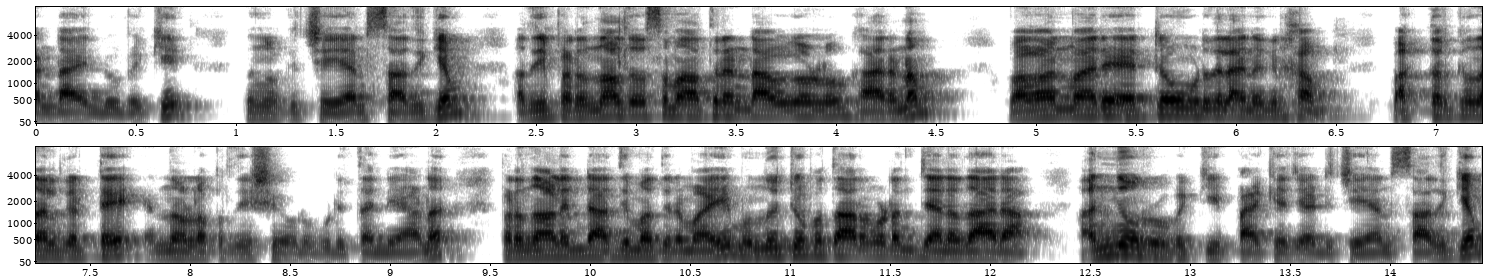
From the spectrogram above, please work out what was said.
രണ്ടായിരം രൂപയ്ക്ക് നിങ്ങൾക്ക് ചെയ്യാൻ സാധിക്കും. അത് ഈ പിറന്നാൾ ദിവസം മാത്രമേ ഉണ്ടാവുകയുള്ളൂ. കാരണം ഭഗവാന്മാർ ഏറ്റവും കൂടുതൽ അനുഗ്രഹം ഭക്തർക്ക് നൽകട്ടെ എന്നുള്ള പ്രതീക്ഷയോടുകൂടി തന്നെയാണ്. പിറന്നാളിന്റെ അതിമധുരമായി മുന്നൂറ്റി മുപ്പത്തി ആറ് കൂടം ജലധാര അഞ്ഞൂറ് രൂപയ്ക്ക് പാക്കേജായിട്ട് ചെയ്യാൻ സാധിക്കും.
